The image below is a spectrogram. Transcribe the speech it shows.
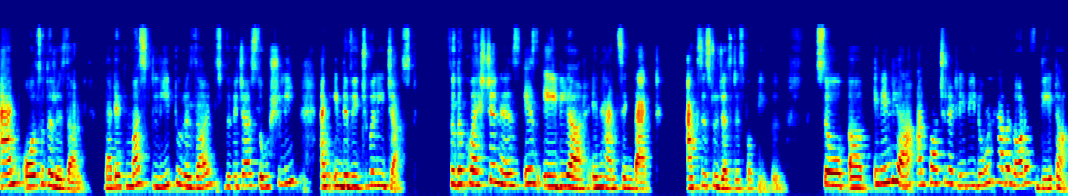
and also the result, that it must lead to results which are socially and individually just. So the question is Is ADR enhancing that access to justice for people? So uh, in India, unfortunately, we don't have a lot of data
